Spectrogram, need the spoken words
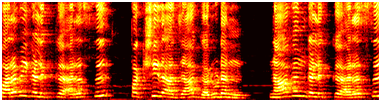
பறவைகளுக்கு அரசு பக்ஷிராஜா கருடன் நாகங்களுக்கு அரசு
